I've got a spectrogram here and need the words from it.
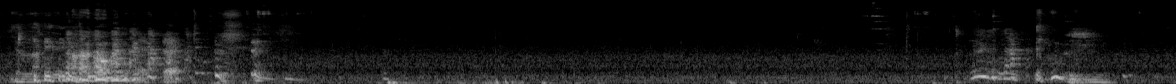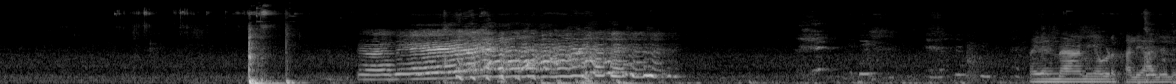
ज्याला लागते. पहिल्यांदा आम्ही एवढं खाली आलेलो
